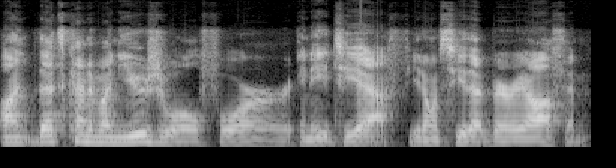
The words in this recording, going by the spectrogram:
on, that's kind of unusual for an ETF. You don't see that very often.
